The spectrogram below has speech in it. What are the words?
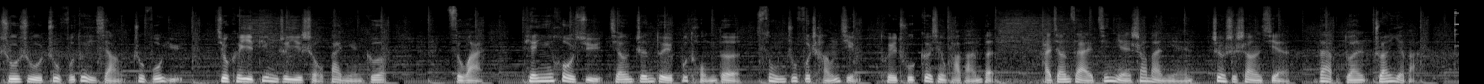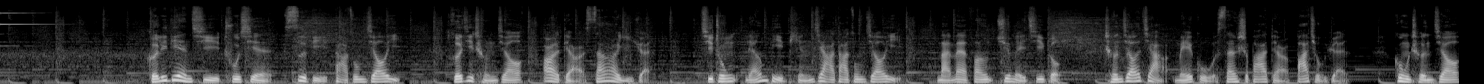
输入祝福对象、祝福语，就可以定制一首拜年歌。此外，天音后续将针对不同的送祝福场景推出个性化版本，还将在今年上半年正式上线 Web 端专业版。格力电器出现四笔大宗交易，合计成交二点三二亿元，其中两笔平价大宗交易，买卖方均为机构。成交价每股三十八点八九元，共成交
